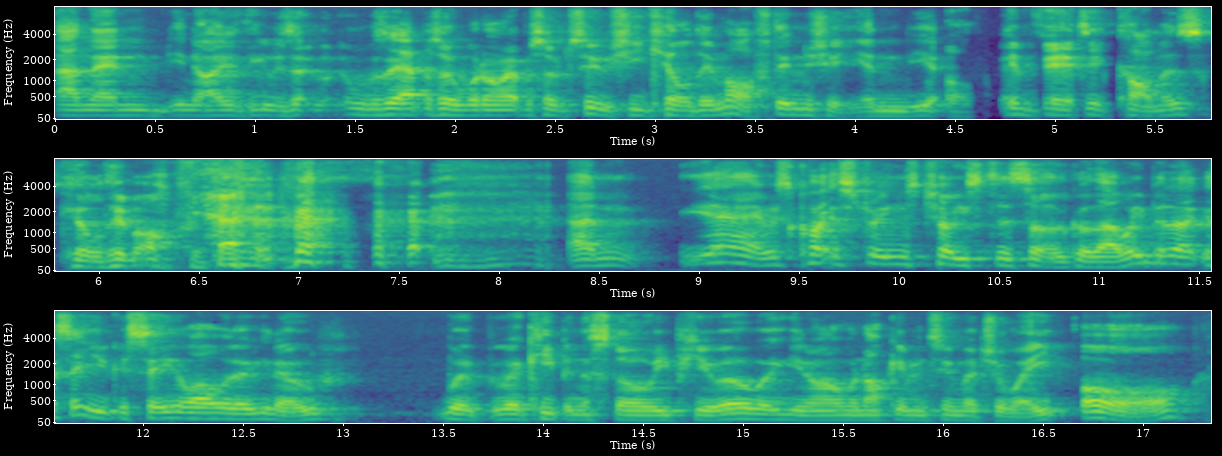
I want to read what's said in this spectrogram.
And then, you know, I think it was it was episode one or episode two. She killed him off, didn't she? And you know, inverted commas, killed him off. Yeah. and yeah, it was quite a strange choice to sort of go that way. But like I say, you could say, well, you know, we're, we're keeping the story pure. We're, you know, we're not giving too much away. Or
